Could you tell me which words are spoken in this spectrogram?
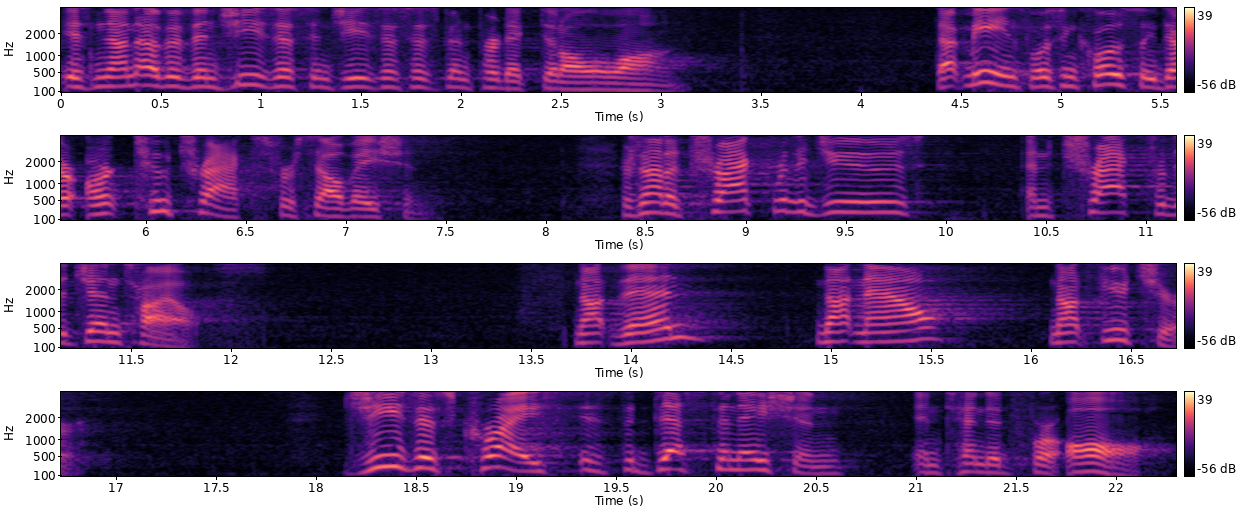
is none other than Jesus, and Jesus has been predicted all along. That means, listen closely, there aren't two tracks for salvation. There's not a track for the Jews and a track for the Gentiles. Not then, not now, not future. Jesus Christ is the destination intended for all.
